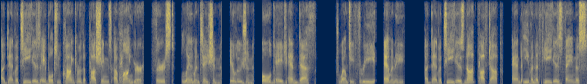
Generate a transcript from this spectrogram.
a devotee is able to conquer the pushings of hunger, thirst, lamentation, illusion, old age, and death. 23. Emini. A devotee is not puffed up, and even if he is famous,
